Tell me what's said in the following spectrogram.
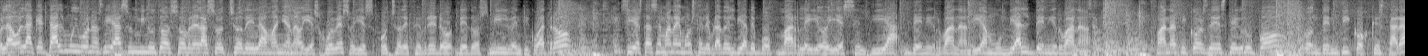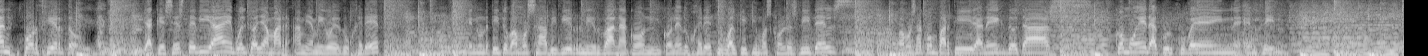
Hola, hola, ¿qué tal? Muy buenos días, un minuto sobre las 8 de la mañana. Hoy es jueves, hoy es 8 de febrero de 2024. Sí, esta semana hemos celebrado el día de Bob Marley y hoy es el día de Nirvana, Día Mundial de Nirvana. Fanáticos de este grupo, contenticos que estarán, por cierto, ya que es este día, he vuelto a llamar a mi amigo Edu Jerez. En un ratito vamos a vivir Nirvana con, con Edu Jerez, igual que hicimos con los Beatles. Vamos a compartir anécdotas, cómo era Kurt Cobain, en fin.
